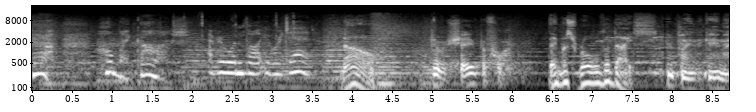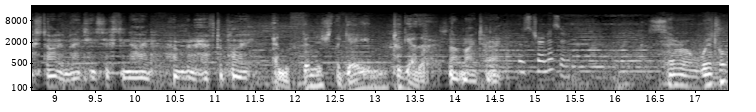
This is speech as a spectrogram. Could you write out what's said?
Yeah. Oh my gosh. Everyone thought you were dead. Now, Never shaved before. they must roll the dice You're playing the game I started in 1969. I'm gonna have to play. and finish the game together. It's not my turn. Whose turn is it? Sarah Whittle?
